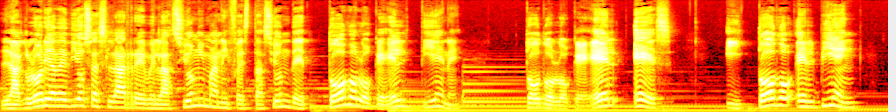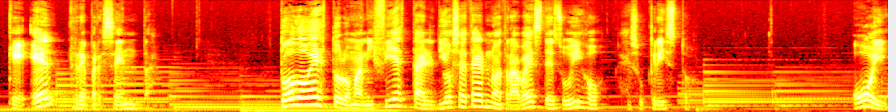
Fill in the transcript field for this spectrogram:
La gloria de Dios es la revelación y manifestación de todo lo que Él tiene, todo lo que Él es y todo el bien que Él representa. Todo esto lo manifiesta el Dios eterno a través de su Hijo Jesucristo. Hoy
